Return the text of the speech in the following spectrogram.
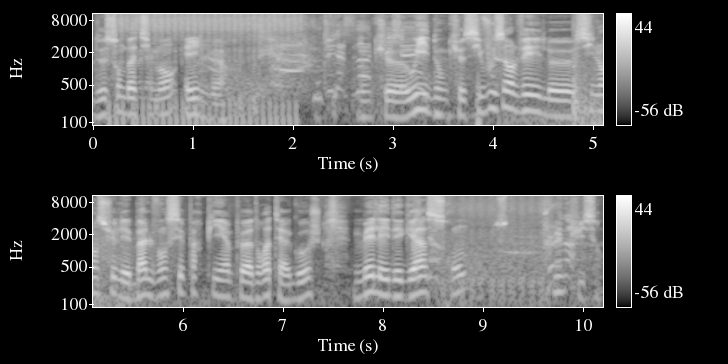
de son bâtiment et il meurt. Donc euh, oui, donc euh, si vous enlevez le silencieux, les balles vont s'éparpiller un peu à droite et à gauche, mais les dégâts seront plus puissants.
